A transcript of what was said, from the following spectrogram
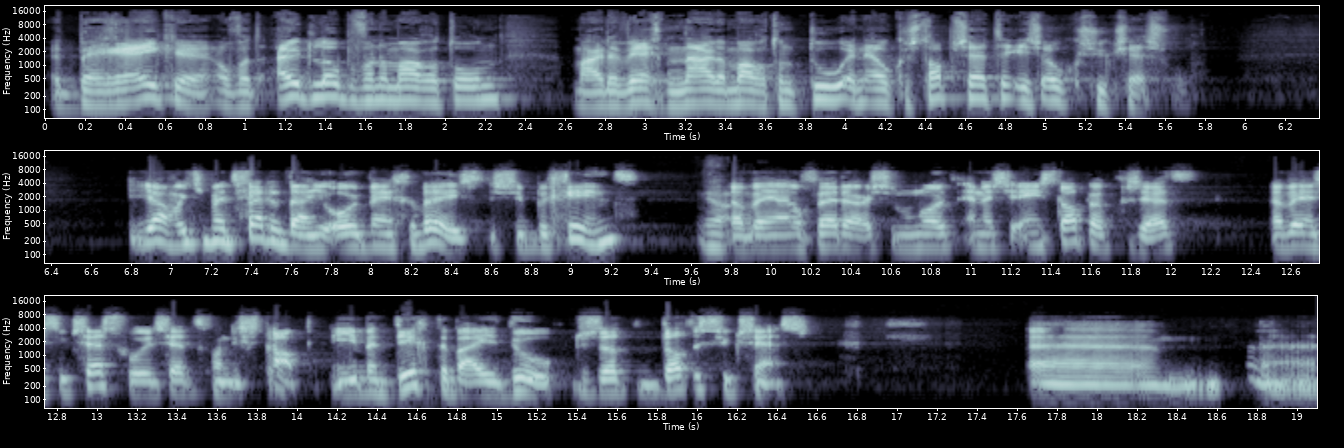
het bereiken of het uitlopen van een marathon, maar de weg naar de marathon toe en elke stap zetten is ook succesvol. Ja, want je bent verder dan je ooit bent geweest. Dus je begint, ja. dan ben je al verder als je nog nooit. En als je één stap hebt gezet, dan ben je succesvol in het zetten van die stap. En je bent dichter bij je doel. Dus dat, dat is succes. Uh, uh,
